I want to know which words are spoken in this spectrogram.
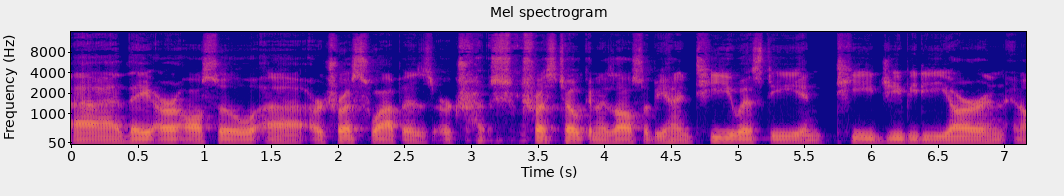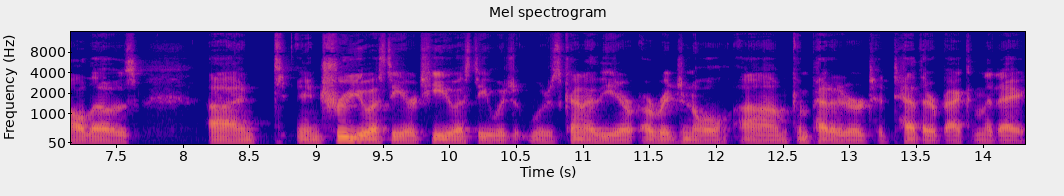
Uh, they are also uh, our trust swap is or trust, trust token is also behind TUSD and TGBDR and, and all those uh, and, and True USD or TUSD, which was kind of the original um, competitor to Tether back in the day.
